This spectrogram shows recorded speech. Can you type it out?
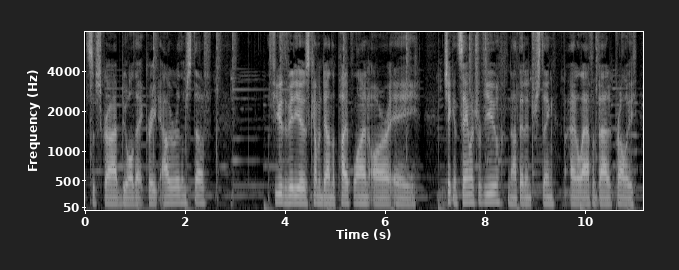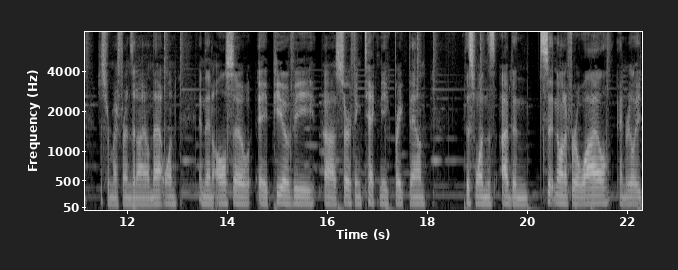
subscribe, do all that great algorithm stuff. A few of the videos coming down the pipeline are a chicken sandwich review, not that interesting. I had a laugh about it, probably just for my friends and I on that one. And then also a POV uh, surfing technique breakdown. This one's, I've been sitting on it for a while and really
